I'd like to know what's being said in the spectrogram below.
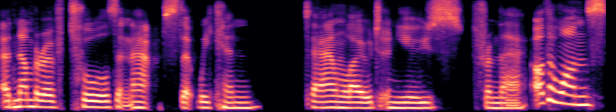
a number of tools and apps that we can download and use from there. Other ones,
